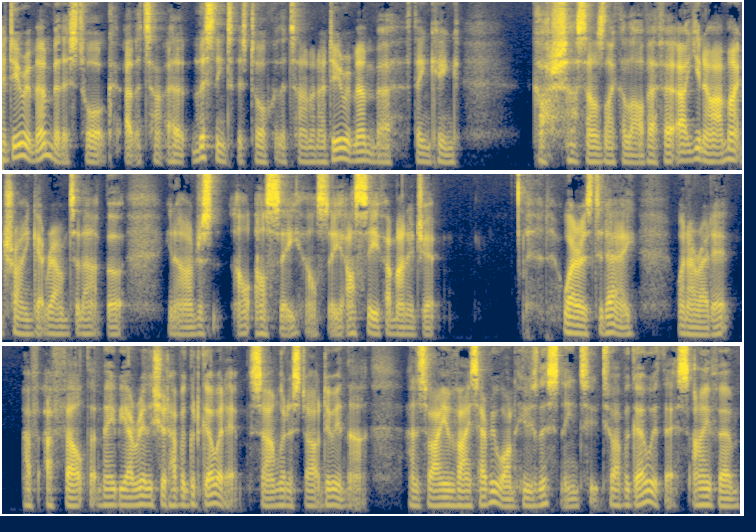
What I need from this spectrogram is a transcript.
I do remember this talk at the time, uh, listening to this talk at the time, and I do remember thinking, gosh, that sounds like a lot of effort. Uh, you know, I might try and get round to that, but, you know, I'm just, I'll, I'll see, I'll see, I'll see if I manage it. Whereas today, when I read it, I've, I've felt that maybe I really should have a good go at it. So I'm going to start doing that. And so I invite everyone who's listening to, to have a go with this. I've um,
